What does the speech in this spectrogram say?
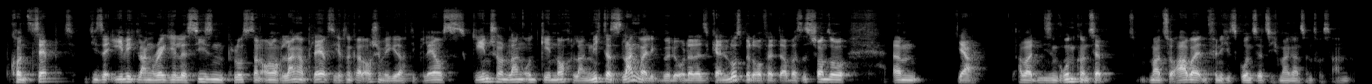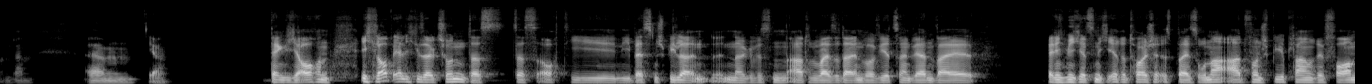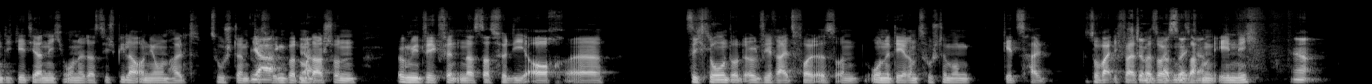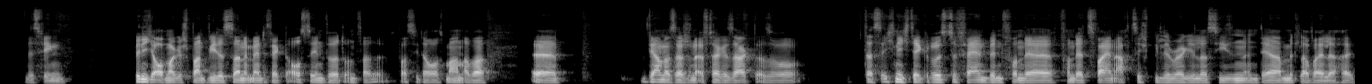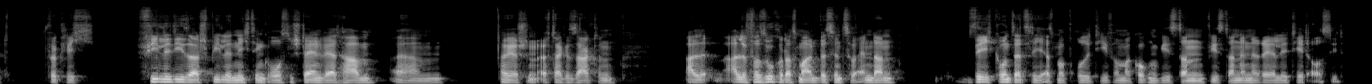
Konzept dieser ewig langen Regular Season plus dann auch noch langer Playoffs. Ich habe mir gerade auch schon wieder gedacht, die Playoffs gehen schon lang und gehen noch lang. Nicht, dass es langweilig würde oder dass ich keine Lust mehr drauf hätte, aber es ist schon so, ähm, ja, aber in diesem Grundkonzept mal zu arbeiten, finde ich jetzt grundsätzlich mal ganz interessant. Und dann, ähm, ja. Denke ich auch. Und ich glaube ehrlich gesagt schon, dass, dass auch die, die besten Spieler in, in einer gewissen Art und Weise da involviert sein werden, weil wenn ich mich jetzt nicht irre täusche, ist bei so einer Art von Spielplanreform, die geht ja nicht, ohne dass die Spielerunion halt zustimmt. Ja, Deswegen wird man ja. da schon irgendwie einen Weg finden, dass das für die auch äh, sich lohnt und irgendwie reizvoll ist. Und ohne deren Zustimmung geht's halt, soweit ich weiß, Stimmt, bei solchen Sachen ja. eh nicht. Ja. Deswegen bin ich auch mal gespannt, wie das dann im Endeffekt aussehen wird und was, was sie daraus machen. Aber äh, wir haben das ja schon öfter gesagt, also dass ich nicht der größte Fan bin von der, von der 82 Spiele Regular Season, in der mittlerweile halt wirklich viele dieser Spiele nicht den großen Stellenwert haben. Ähm, habe ich ja schon öfter gesagt und alle, alle Versuche, das mal ein bisschen zu ändern, sehe ich grundsätzlich erstmal positiv und mal gucken, wie es dann, wie es dann in der Realität aussieht.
